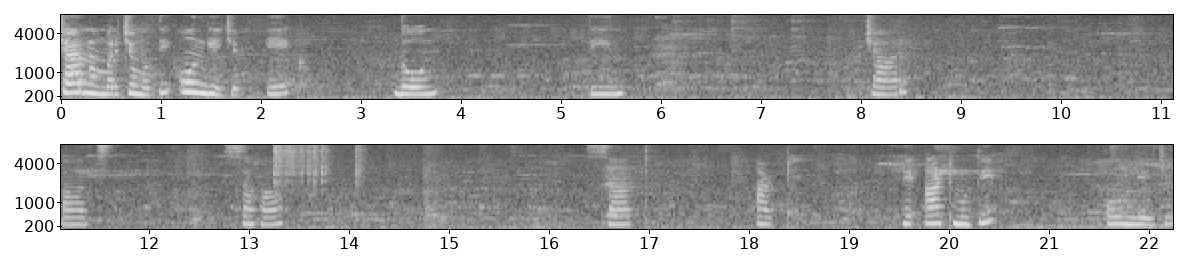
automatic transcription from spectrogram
चार नंबरचे मोती ओन घ्यायचे एक दोन तीन चार पाच सहा हे आठ मोती होऊन घ्यायचे.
